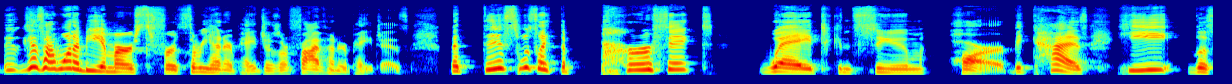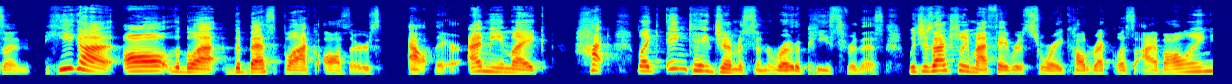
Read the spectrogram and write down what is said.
because I want to be immersed for 300 pages or 500 pages. But this was like the perfect way to consume horror because he listen he got all the black the best black authors out there i mean like like N.K. Jemisin wrote a piece for this, which is actually my favorite story called Reckless Eyeballing,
